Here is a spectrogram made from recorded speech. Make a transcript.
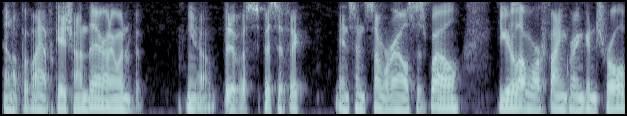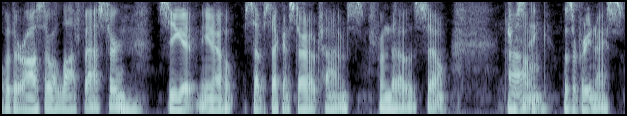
and I'll put my application on there, and I want to you know boot up a specific instance somewhere else as well. You get a lot more fine grained control, but they're also a lot faster. So you get, you know, sub second startup times from those. So Interesting. um, those are pretty nice.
